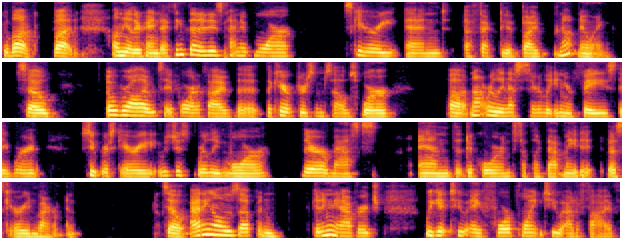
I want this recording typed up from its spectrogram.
good luck. But on the other hand, I think that it is kind of more scary and effective by not knowing. So overall, I would say four out of five. The the characters themselves were uh, not really necessarily in your face. They weren't super scary. It was just really more their masks and the decor and stuff like that made it a scary environment. So adding all those up and getting the average, we get to a 4.2 out of 5.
